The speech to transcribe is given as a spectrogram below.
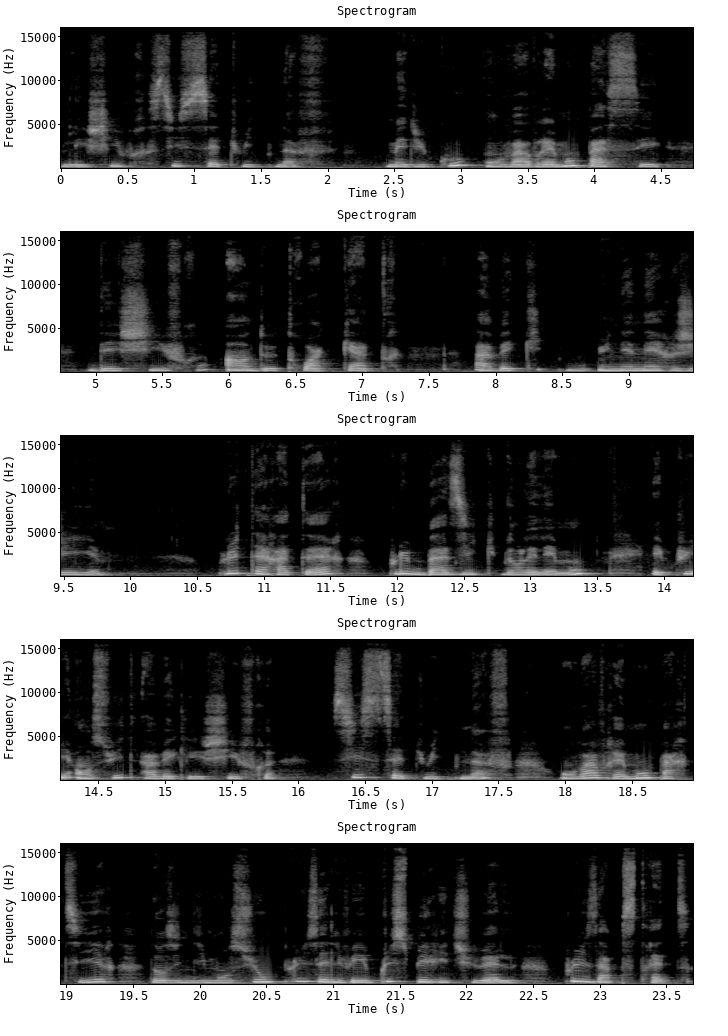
les chiffres 6, 7, 8, 9. Mais du coup, on va vraiment passer des chiffres 1, 2, 3, 4 avec une énergie plus terre à terre, plus basique dans l'élément. Et puis ensuite, avec les chiffres 6, 7, 8, 9, on va vraiment partir dans une dimension plus élevée, plus spirituelle, plus abstraite.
